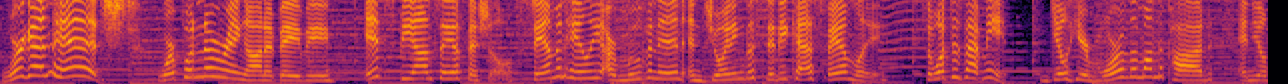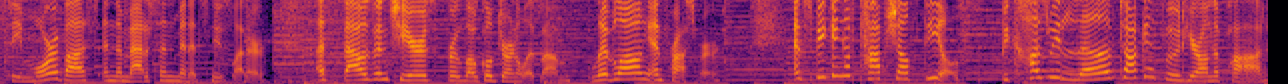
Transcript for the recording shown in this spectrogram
we're getting hitched. We're putting a ring on it, baby. It's Beyonce official. Sam and Haley are moving in and joining the CityCast family. So, what does that mean? You'll hear more of them on the pod, and you'll see more of us in the Madison Minutes newsletter. A thousand cheers for local journalism. Live long and prosper. And speaking of top shelf deals, because we love talking food here on the pod,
